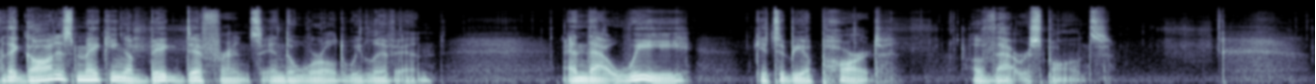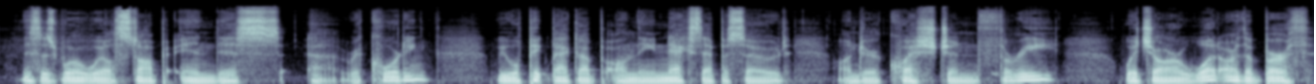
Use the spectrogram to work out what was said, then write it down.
that God is making a big difference in the world we live in, and that we get to be a part of that response. This is where we'll stop in this uh, recording. We will pick back up on the next episode under question three, which are what are the birth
